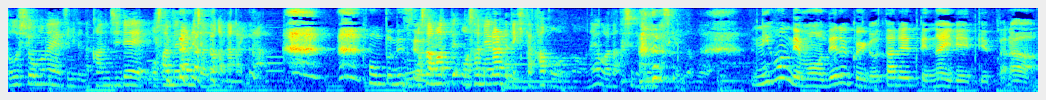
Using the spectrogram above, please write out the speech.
どうしようもないやつみたいな感じで収められちゃうのが 本当ですよ収まって収められてきた過去のね私が言うんですけれども。日本でも出る杭が打たれてない例って言ったら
